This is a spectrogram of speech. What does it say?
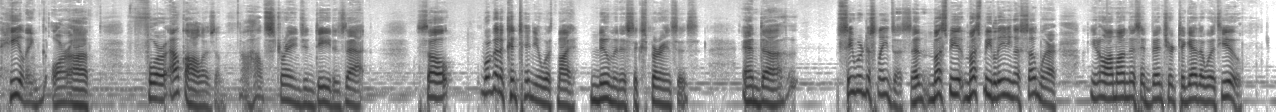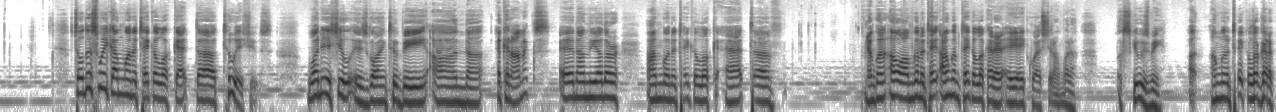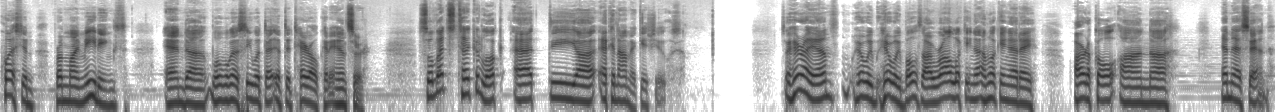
healing or uh, for alcoholism. How strange indeed is that? So we're going to continue with my numinous experiences and uh, see where this leads us. It must be it must be leading us somewhere. You know, I'm on this adventure together with you. So this week I'm going to take a look at uh, two issues. One issue is going to be on uh, economics, and on the other, I'm going to take a look at. Uh, I'm going. Oh, I'm going to take. I'm going to take a look at an AA question. I'm going to. Excuse me. I'm going to take a look at a question from my meetings, and uh, well, we're going to see what the if the tarot can answer. So let's take a look at the uh, economic issues. So here I am. Here we here we both are. We're all looking. At, I'm looking at a article on uh, MSN,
